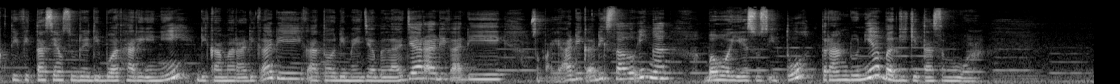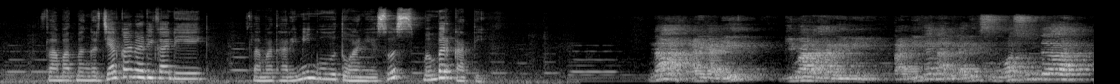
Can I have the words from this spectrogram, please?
aktivitas yang sudah dibuat hari ini di kamar adik-adik atau di meja belajar adik-adik, supaya adik-adik selalu ingat bahwa Yesus itu terang dunia bagi kita semua. Selamat mengerjakan adik-adik. Selamat hari Minggu, Tuhan Yesus memberkati. Nah, adik-adik, gimana hari ini? Tadi kan adik-adik semua sudah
